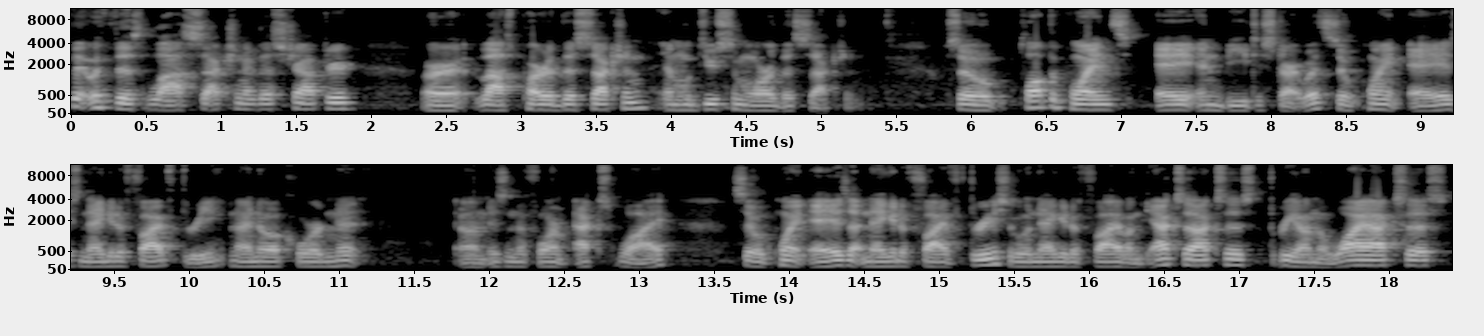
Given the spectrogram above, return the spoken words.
bit with this last section of this chapter, or last part of this section, and we'll do some more of this section. So plot the points A and B to start with. So point A is negative 5, 3, and I know a coordinate um, is in the form x, y. So point A is at negative 5, 3, so go negative 5 on the x-axis, 3 on the y-axis,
